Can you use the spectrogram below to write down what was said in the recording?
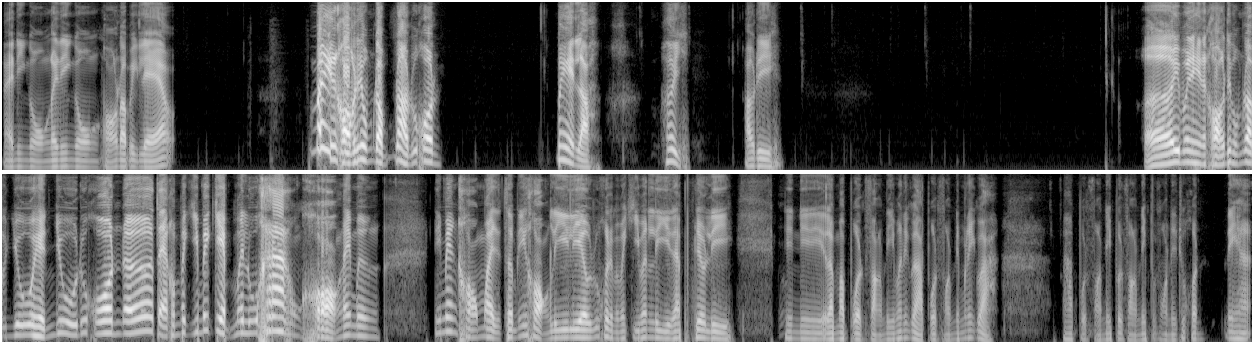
ไอ้นี่งงไอ้นี่งงของดับอีกแล้ว ไม่เห็นของที่ผมดับดับทุกคน ไม่เห็นเหรอ เฮ้ย เอาดี เอ้ยมันเห็นของที่ผมดับอยู่เห็นอยู่ทุกคนเออแต่คนเมื่อกี้ไม่เก็บไม่รู้ค่าของของไอ้มึงนี่แม่งของใหม่แต่เทอมนี้ของรีเรียวทุกคนเมื่อกี้มันรีนะเรียวรีนี่นี่เรามาปวดฝั่งนี้มันดีกว่าปวดฝั่งนี้มันดีกว่า มาปวดฝั่งนี้ปวดฝั่งนี้ปวดฝั่งนี้ทุกคนนี่ฮะ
